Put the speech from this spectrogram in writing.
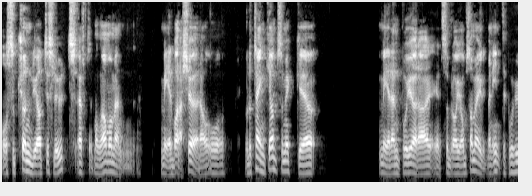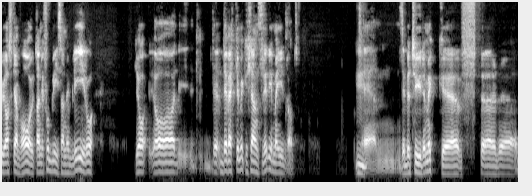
och så kunde jag till slut efter många om och men mer bara köra och, och då tänker jag inte så mycket mer än på att göra ett så bra jobb som möjligt men inte på hur jag ska vara utan det får bli som det blir. Och jag, jag, det, det väcker mycket känslor i mig idrott. Eh, Det betyder mycket för eh,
